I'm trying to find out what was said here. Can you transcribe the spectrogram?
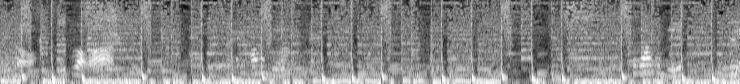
นี่หรอนี่บอกว่าเข้ามันดีเข้าว่ามันดีนี่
